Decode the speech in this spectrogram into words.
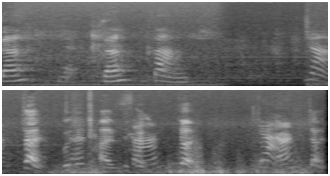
赞，赞，赞，赞，赞不是赞，赞，赞赞，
